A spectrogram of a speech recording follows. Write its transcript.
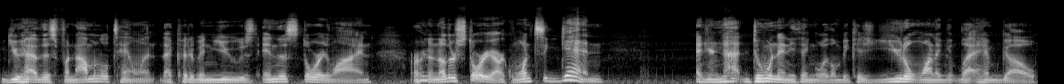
you have this phenomenal talent that could have been used in this storyline or in another story arc once again, and you're not doing anything with him because you don't want to let him go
